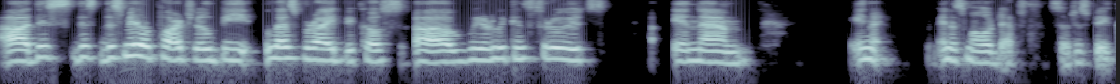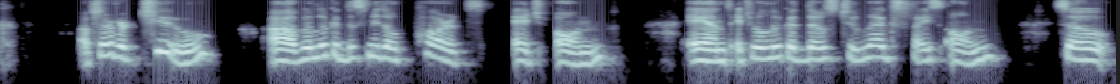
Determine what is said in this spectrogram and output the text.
Uh, this, this, this middle part will be less bright because uh, we're looking through it in, um, in, in a smaller depth, so to speak. Observer two uh, will look at this middle part edge on, and it will look at those two legs face on. So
